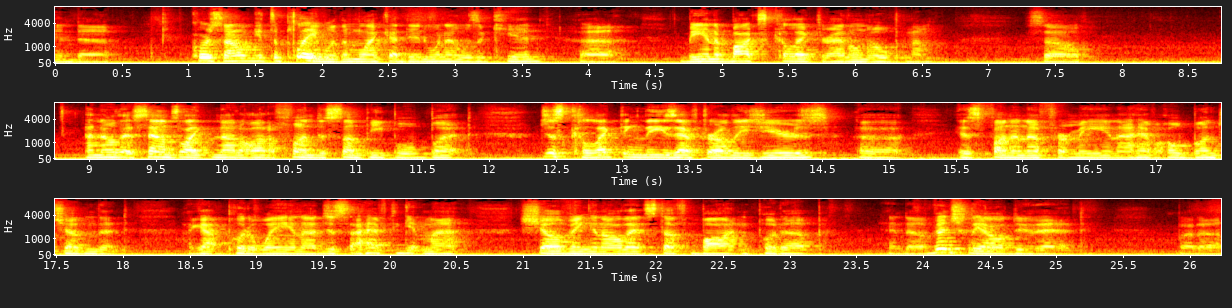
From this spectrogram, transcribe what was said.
And uh, of course, I don't get to play with them like I did when I was a kid. Uh, being a box collector, I don't open them. So I know that sounds like not a lot of fun to some people, but just collecting these after all these years uh, is fun enough for me. And I have a whole bunch of them that I got put away, and I just I have to get my shelving and all that stuff bought and put up and uh, eventually I'll do that. But uh,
